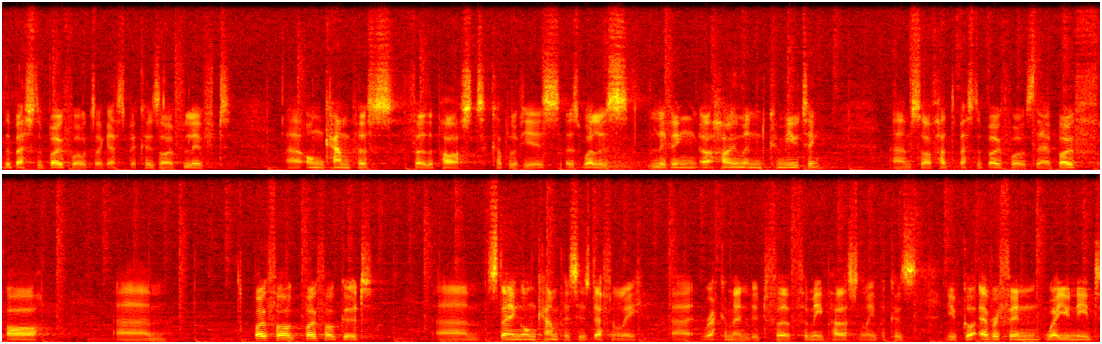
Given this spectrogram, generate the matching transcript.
the best of both worlds I guess because I've lived uh, on campus for the past couple of years as well as living at home and commuting. Um, so I've had the best of both worlds there. Both are um, both are, both are good. Um, staying on campus is definitely uh, recommended for, for me personally because you've got everything where you need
